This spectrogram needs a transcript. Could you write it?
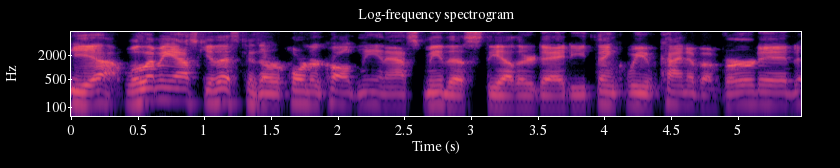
Yeah. Well, let me ask you this because a reporter called me and asked me this the other day. Do you think we've kind of averted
